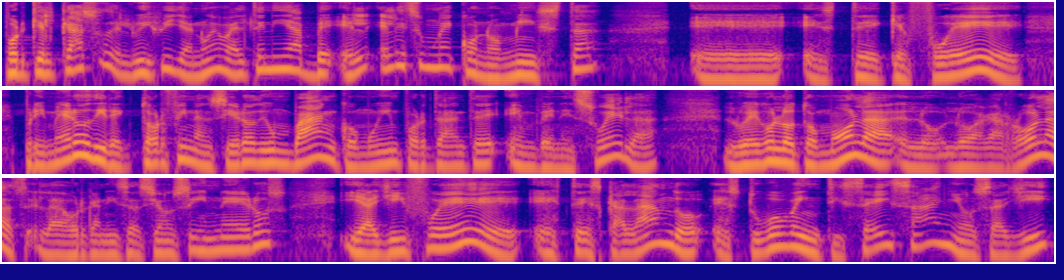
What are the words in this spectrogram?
porque el caso de Luis Villanueva, él tenía, él, él es un economista, eh, este, que fue primero director financiero de un banco muy importante en Venezuela, luego lo tomó, la, lo, agarró la, la, organización Cisneros y allí fue este, escalando, estuvo 26 años allí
